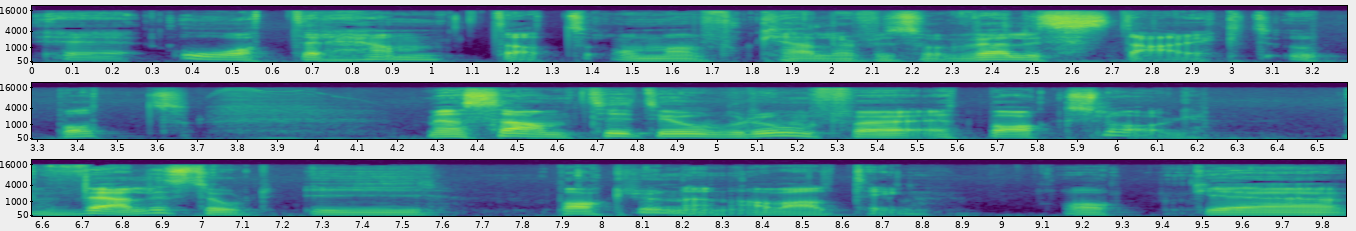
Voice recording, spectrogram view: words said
eh, återhämtat, om man får kalla det för så, väldigt starkt uppåt. Men samtidigt är oron för ett bakslag väldigt stort i bakgrunden av allting. Och eh,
